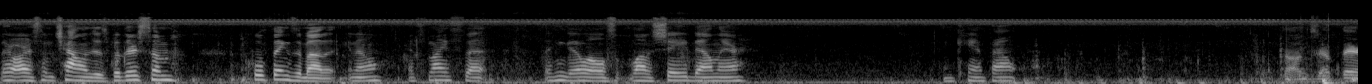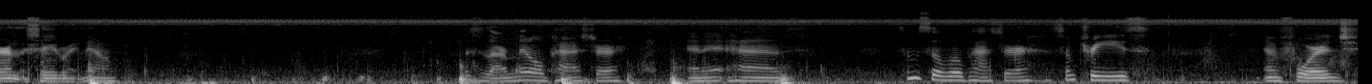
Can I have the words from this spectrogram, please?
there are some challenges, but there's some cool things about it, you know. It's nice that they can get a little, lot of shade down there and camp out. Dogs up there in the shade right now. Is our middle pasture and it has some silvopasture, some trees, and forage.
